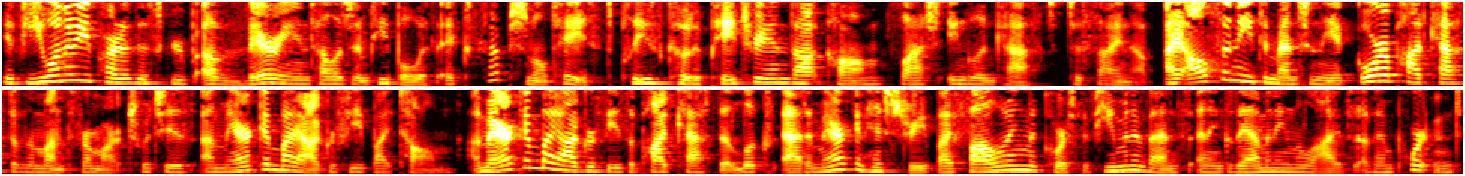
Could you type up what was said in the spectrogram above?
If you want to be part of this group of very intelligent people with exceptional taste, please go to patreon.com slash englandcast to sign up. I also need to mention the Agora podcast of the month for March, which is American Biography by Tom. American Biography is a podcast that looks at American history by following the course of human events and examining the lives of important,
